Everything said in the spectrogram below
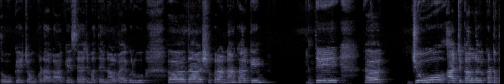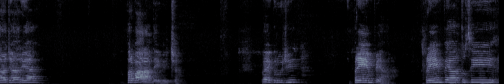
ਧੋ ਕੇ, ਚੌਂਕੜਾ ਲਾ ਕੇ, ਸਹਿਜ ਮਤੇ ਨਾਲ ਵਾਹਿਗੁਰੂ ਦਾ ਸ਼ੁਕਰਾਨਾ ਕਰਕੇ। ਤੇ ਜੋ ਅੱਜ ਕੱਲ ਘਟਦਾ ਜਾ ਰਿਹਾ ਪਰਿਵਾਰਾਂ ਦੇ ਵਿੱਚ। ਵਾਹਿਗੁਰੂ ਜੀ ਪ੍ਰੇਮ ਪਿਆਰ। ਪ੍ਰੇਮ ਪਿਆਰ ਤੁਸੀਂ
